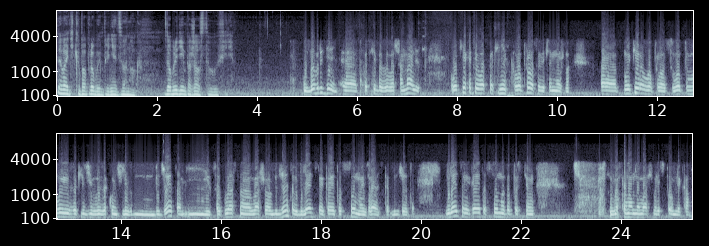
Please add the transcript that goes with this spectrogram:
давайте-ка попробуем принять звонок. Добрый день, пожалуйста, в эфире. Добрый день. Э, спасибо за ваш анализ. Вот я хотел вас спросить несколько вопросов, если можно. Э, мой первый вопрос. Вот вы заключили, вы закончили с бюджетом, и согласно вашего бюджета выделяется какая-то сумма израильского бюджета. Выделяется какая-то сумма, допустим, автономным вашим республикам.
